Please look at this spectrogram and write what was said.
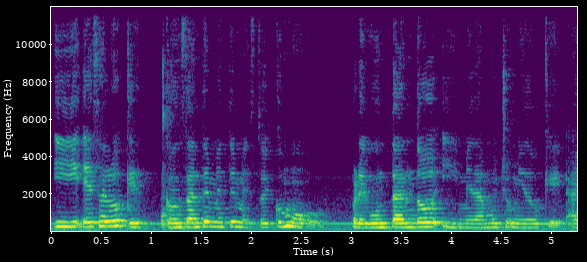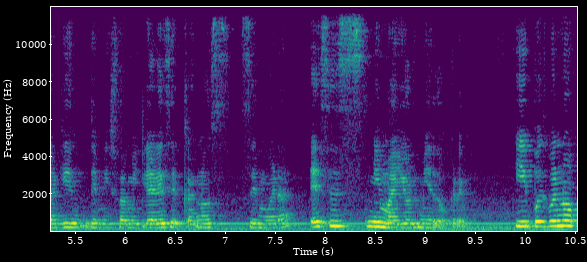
y es algo que constantemente me estoy como preguntando y me da mucho miedo que alguien de mis familiares cercanos se muera. Ese es mi mayor miedo, creo. Y pues bueno,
